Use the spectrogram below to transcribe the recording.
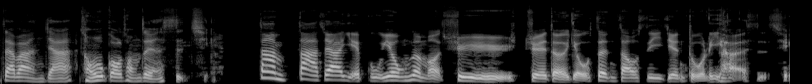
在帮人家宠物沟通这件事情。但大家也不用那么去觉得有证照是一件多厉害的事情，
